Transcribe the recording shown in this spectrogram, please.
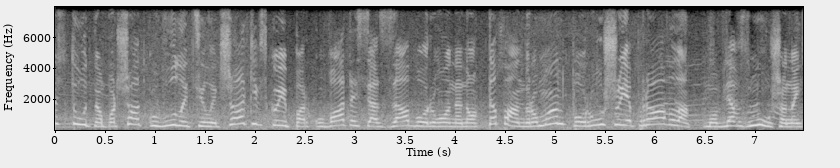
Ось тут на початку вулиці Личаківської паркуватися заборонено. Та пан Роман порушує правила, мовляв, змушений,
